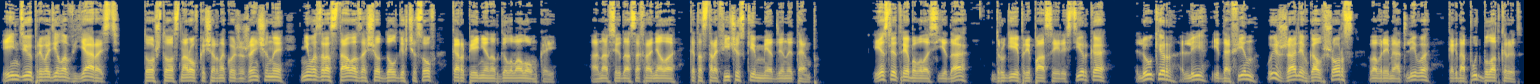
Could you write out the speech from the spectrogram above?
Индию приводила в ярость то, что сноровка чернокожей женщины не возрастала за счет долгих часов корпения над головоломкой. Она всегда сохраняла катастрофически медленный темп. Если требовалась еда, другие припасы или стирка, Люкер, Ли и Дофин уезжали в Галфшорс во время отлива, когда путь был открыт.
